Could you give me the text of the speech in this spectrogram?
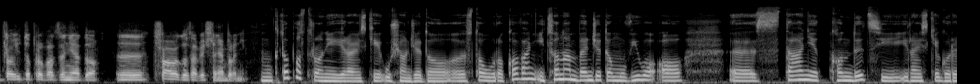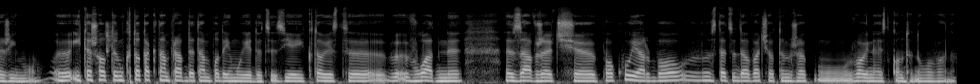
do, doprowadzenia do trwałego zawieszenia broni. Kto po stronie irańskiej usiądzie do stołu rokowań i co nam będzie to mówiło o stanie kondycji irańskiego reżimu i też o tym, kto tak naprawdę tam podejmuje decyzje i kto jest władny zawrzeć pokój albo zdecydować o tym, że wojna jest kontynuowana?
